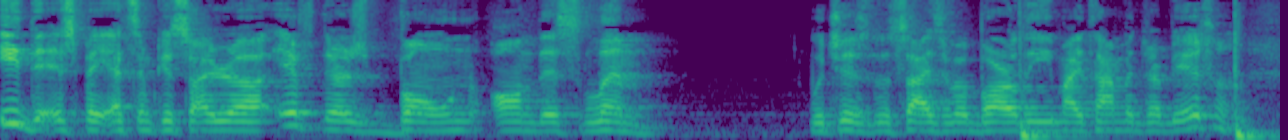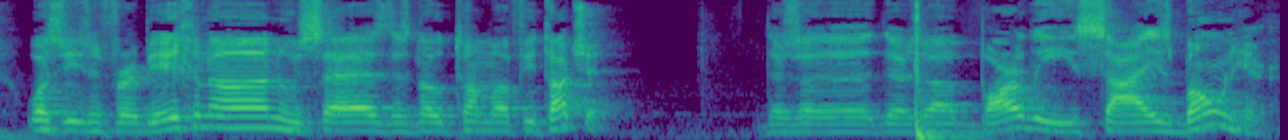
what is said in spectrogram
If there's bone on this limb, which is the size of a barley, my time with Rabbi Yechanan. What's the reason for Rabbi Yechanan, who says there's no tuma if you touch it? There's a there's a barley size bone here.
